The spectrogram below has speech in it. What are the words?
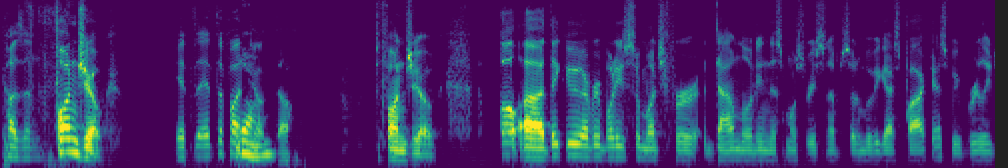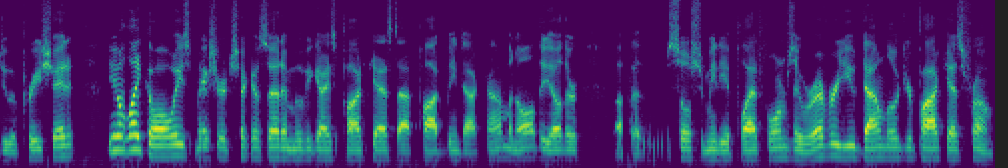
cousin. Fun joke. It's it's a fun Yeah. joke though. It's a fun joke. Well, uh, thank you everybody so much for downloading this most recent episode of Movie Guys Podcast. We really do appreciate it. You know, like always, make sure to check us out at movieguyspodcast.podbean.com and all the other uh, social media platforms and wherever you download your podcast from.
